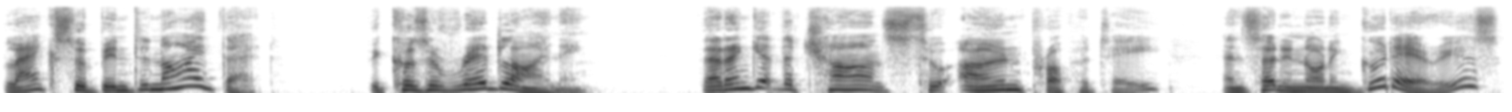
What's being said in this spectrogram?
Blacks have been denied that because of redlining. They don't get the chance to own property and certainly not in good areas,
